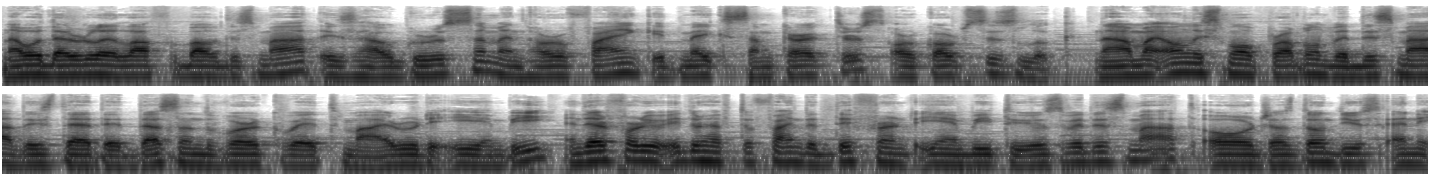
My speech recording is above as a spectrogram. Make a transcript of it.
Now what I really love about this mod is how gruesome and horrifying it makes some characters or corpses look. Now my only small problem with this mod is that it doesn't work with my Rudy ENB and therefore you either have to find a different ENB to use with this mod or just don't use any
